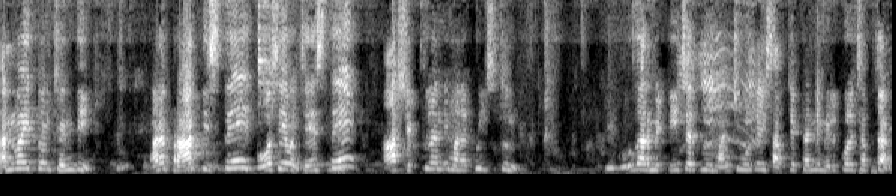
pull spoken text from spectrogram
తన్వయత్వం చెంది మనం ప్రార్థిస్తే గోసేవ చేస్తే ఆ శక్తులన్నీ మనకు ఇస్తుంది. మీ గురుగారు మీ టీచర్స్ మీరు మంచిగా ఉంటే ఈ సబ్జెక్ట్ అన్ని మెలుకోలు చెప్తారు.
